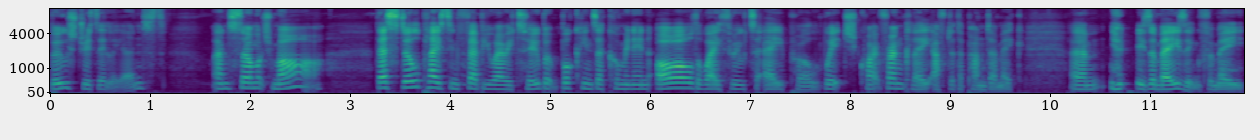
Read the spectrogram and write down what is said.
boost resilience, and so much more. They're still placed in February too, but bookings are coming in all the way through to April, which, quite frankly, after the pandemic, um, is amazing for me.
